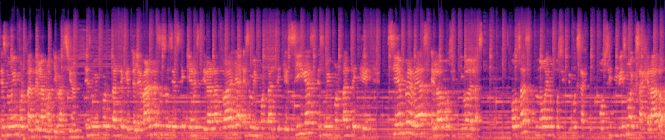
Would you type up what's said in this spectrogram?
es muy importante la motivación, es muy importante que te levantes esos días que quieres tirar la toalla, es muy importante que sigas, es muy importante que siempre veas el lado positivo de las cosas, no en un positivo, positivismo exagerado,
